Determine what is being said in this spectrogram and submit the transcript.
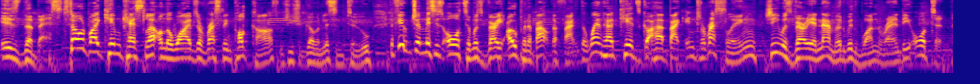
is the best. Told by Kim Kessler on the Wives of Wrestling podcast, which you should go and listen to, the future Mrs. Orton was very open about the fact that when her kids got her back into wrestling, she was very enamored with one Randy Orton.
